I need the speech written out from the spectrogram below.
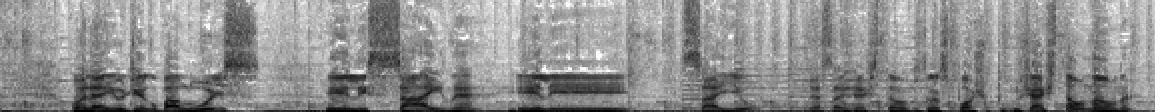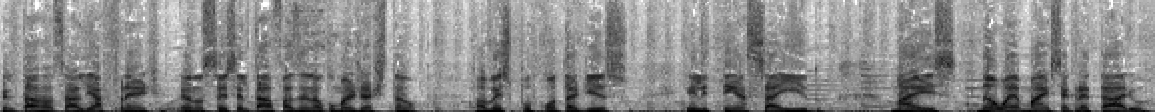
Olha aí o Diego Baluz, ele sai, né? Ele saiu dessa gestão do transporte público. Gestão não, né? Ele tava ali à frente. Eu não sei se ele tava fazendo alguma gestão. Talvez por conta disso ele tenha saído. Mas não é mais secretário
